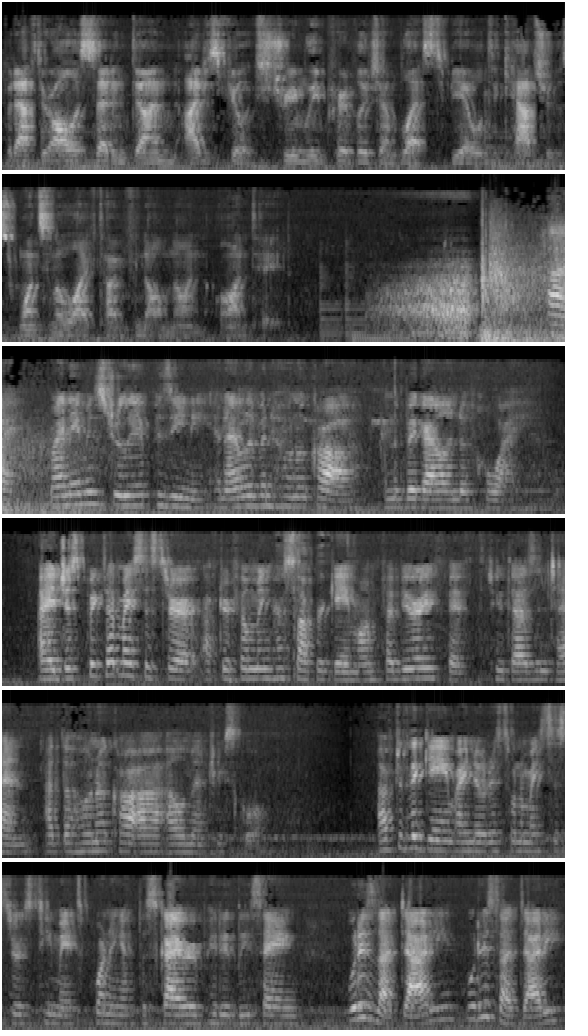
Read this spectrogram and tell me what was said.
But after all is said and done, I just feel extremely privileged and blessed to be able to capture this once in a lifetime phenomenon on tape. Hi, my name is Julia Pizzini, and I live in Honoka'a on the Big Island of Hawaii. I had just picked up my sister after filming her soccer game on February 5th, 2010, at the Honoka'a Elementary School. After the game, I noticed one of my sister's teammates pointing at the sky repeatedly saying, What is that, Daddy? What is that, Daddy?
